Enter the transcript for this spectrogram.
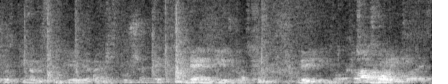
što ste imali strpljenja da me slušate, dajem riječ gospodinu. Hvala vam, Izvolite.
